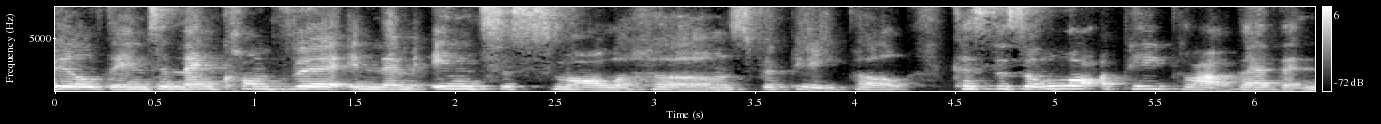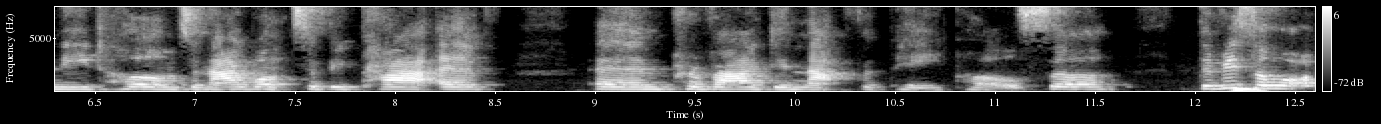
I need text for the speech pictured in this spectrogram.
buildings and then converting them into smaller homes for people because there's a lot of people out there that need homes and I want to be part of um, providing that for people. So there is a lot of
